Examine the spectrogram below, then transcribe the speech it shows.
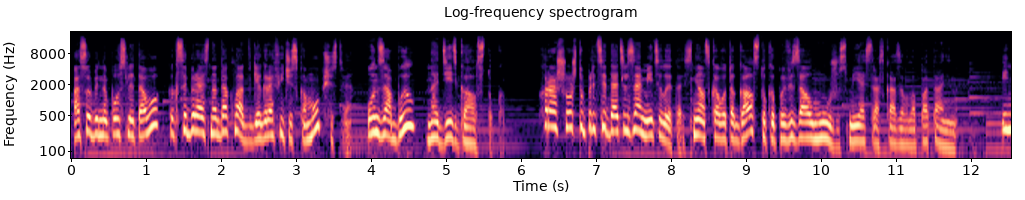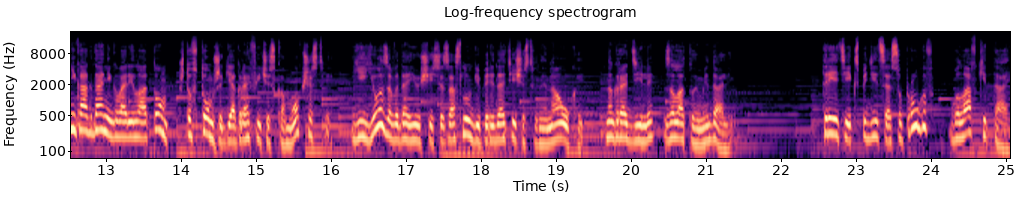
Особенно после того, как, собираясь на доклад в географическом обществе, он забыл надеть галстук. Хорошо, что председатель заметил это, снял с кого-то галстук и повязал мужу, смеясь рассказывала Потанина. И никогда не говорила о том, что в том же географическом обществе ее за выдающиеся заслуги перед отечественной наукой наградили золотой медалью. Третья экспедиция супругов была в Китай.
